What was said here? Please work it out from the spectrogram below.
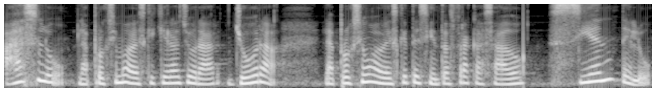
hazlo. La próxima vez que quieras llorar, llora. La próxima vez que te sientas fracasado, siéntelo.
